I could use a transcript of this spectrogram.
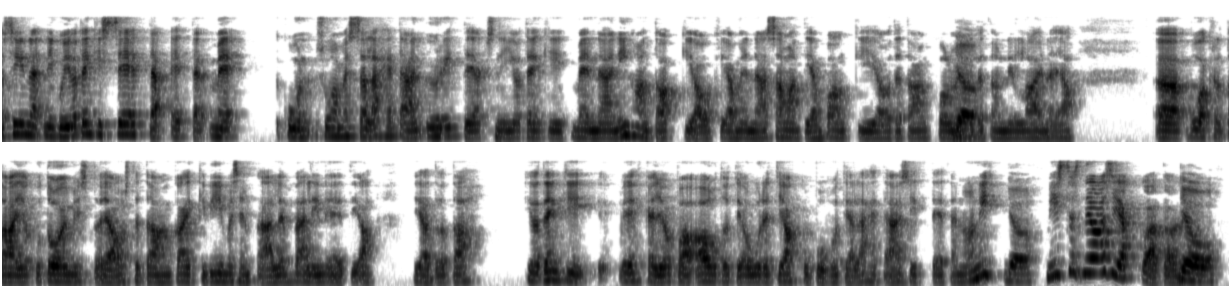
siinä niin kuin jotenkin se, että, että me kun Suomessa lähdetään yrittäjäksi, niin jotenkin mennään ihan takki auki ja mennään saman tien pankkiin ja otetaan 30 Joo. tonnin laina ja ö, vuokrataan joku toimisto ja ostetaan kaikki viimeisen päälle välineet ja, ja tota, jotenkin ehkä jopa autot ja uudet jakkupuvut ja lähdetään sitten, että no niin, missä ne asiakkaat on? Joo.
